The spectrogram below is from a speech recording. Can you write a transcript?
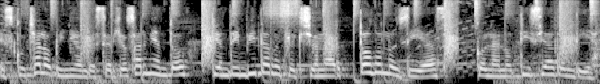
Escucha la opinión de Sergio Sarmiento, quien te invita a reflexionar todos los días con la noticia del día.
